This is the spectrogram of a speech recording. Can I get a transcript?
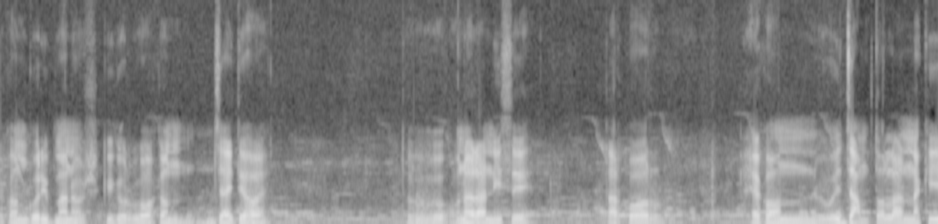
এখন গরিব মানুষ, কি করব? এখন যাইতে হয়। তো ওনারা নিছে। তারপর এখন ওই জামতলার নাকি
